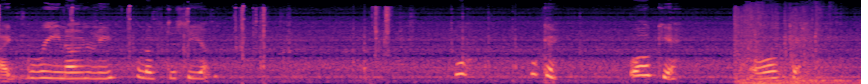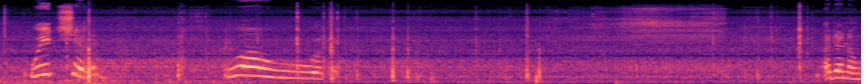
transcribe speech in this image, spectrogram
Like green only. Love to see it. Ooh, okay. Okay. Okay. We're chilling. Whoa, okay. I don't know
